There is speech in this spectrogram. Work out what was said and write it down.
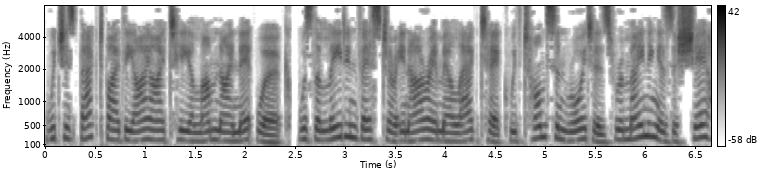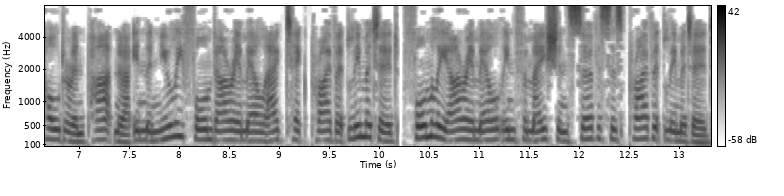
which is backed by the IIT Alumni Network, was the lead investor in RML AgTech with Thomson Reuters remaining as a shareholder and partner in the newly formed RML AgTech Private Limited formerly RML Information Services Private Limited.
